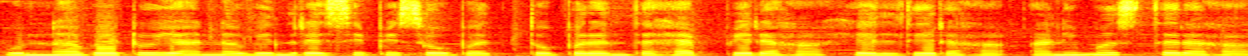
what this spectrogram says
पुन्हा भेटूया नवीन रेसिपीसोबत तोपर्यंत हॅप्पी रहा हेल्दी रहा आणि मस्त रहा.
